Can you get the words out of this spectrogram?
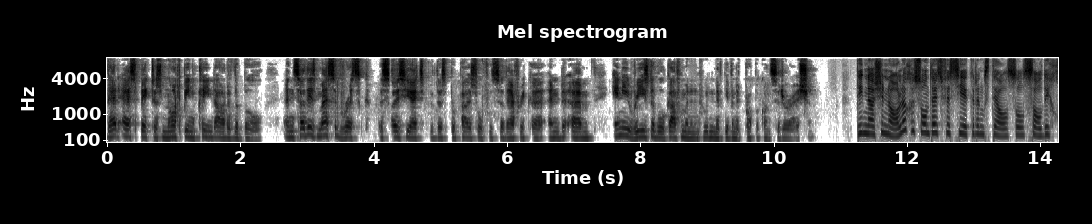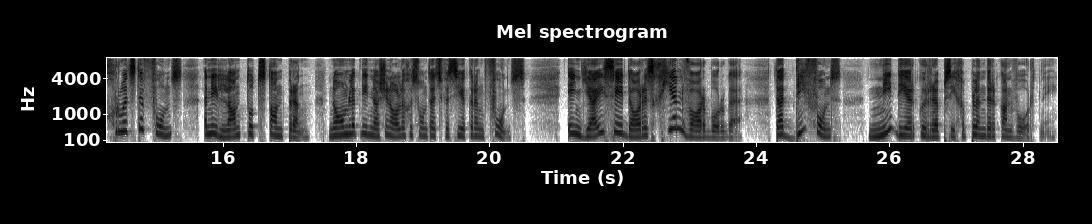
that aspect has not been cleaned out of the bill. And so there's massive risk associated with this proposal for South Africa, and um, any reasonable government wouldn't have given it proper consideration. Die nasionale gesondheidsversekeringsstelsel sal die grootste fonds in die land tot stand bring, naamlik die nasionale gesondheidsversekering fonds. En jy sê daar is geen waarborge dat die fonds nie deur korrupsie geplunder kan word nie.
